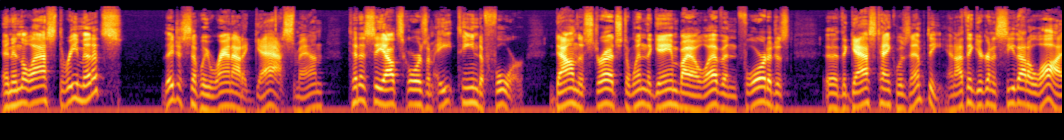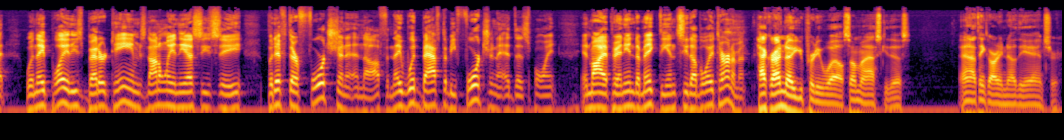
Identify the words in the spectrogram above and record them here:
And in the last three minutes, they just simply ran out of gas, man. Tennessee outscores them 18 to 4 down the stretch to win the game by 11. Florida just, uh, the gas tank was empty. And I think you're going to see that a lot when they play these better teams, not only in the SEC, but if they're fortunate enough, and they would have to be fortunate at this point, in my opinion, to make the NCAA tournament. Hacker, I know you pretty well, so I'm gonna ask you this, and I think I already know the answer.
